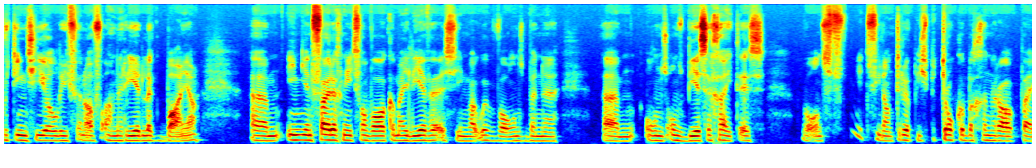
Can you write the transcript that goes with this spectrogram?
potensieel hier vanaf aan redelik baie. Ehm um, en eenvoudig net van waar ek in my lewe is sien, maar ook waar ons binne ehm um, ons ons besigheid is waar ons net filantropies betrokke begin raak by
